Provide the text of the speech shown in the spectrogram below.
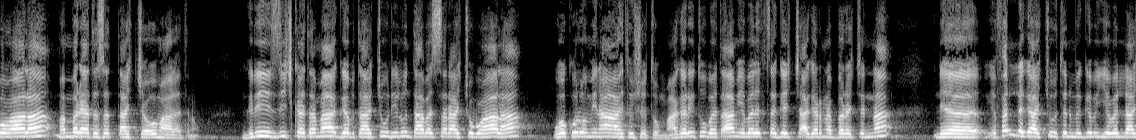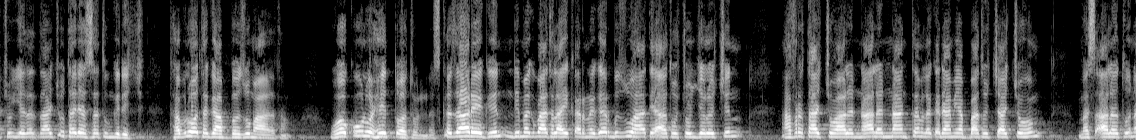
በኋላ መመሪያ ተሰጣቸው ማለት ነው። እንግዲህ እዚች ከተማ ገብታችሁ ዲሉን ታበሰራችሁ በኋላ وكلوا منها حيث شئتم አገሪቱ በጣም የበለጸገች አገር ነበረችና የፈለጋችሁትን ምግብ እየበላችሁ እየጠጣችሁ ተደሰቱ እንግዲች ተብሎ ተጋበዙ ማለት ነው። ወቁሉ ሒጦቱን እስከ ዛሬ ግን እንዲህ መግባት ላይ ቀር ነገር ብዙ ኃጢአቶች ወንጀሎችን አፍርታችኋልና ለእናንተም ለቀዳሚ አባቶቻችሁም መስአለቱና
